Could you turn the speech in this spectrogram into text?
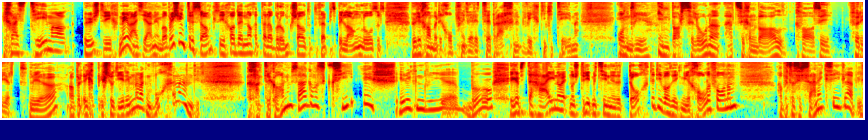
Ich weiss, Thema Österreich, mir weiss ich auch nicht mehr, aber es ist interessant Ich habe dann nachher aber umgeschaltet auf etwas Belangloses, weil ich mir den Kopf nicht zerbrechen über wichtige Themen. Irgendwie. Und in Barcelona hat sich ein Wahl quasi verirrt. Ja, aber ich, studiere immer noch wegen Wochenende. Ich kann dir gar nicht mehr sagen, was es war. Irgendwie, äh, boah. Ich glaube, der Heino hat noch Streit mit seiner Tochter, die wollte irgendwie Kohle von ihm. Aber das war es auch nicht, glaube ich.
